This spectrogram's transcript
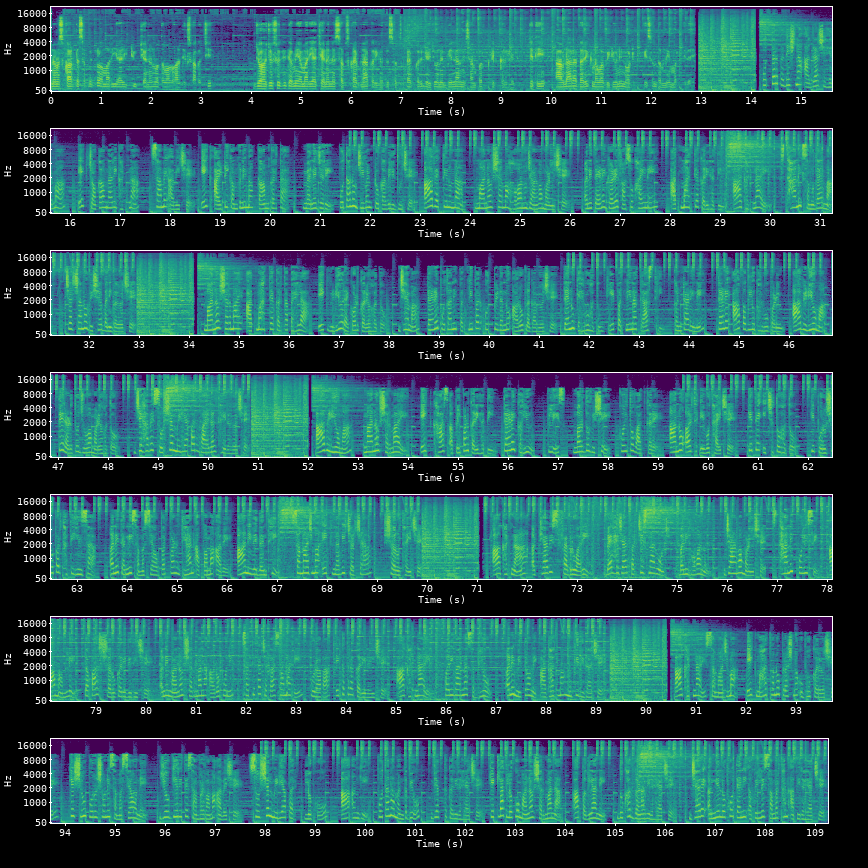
નમસ્કાર દર્શક મિત્રો, અમારી આ યુટ્યુબ ચેનલમાં તમારું હાર્દિક સ્વાગત છે. જો હજુ સુધી તમે અમારી આ ચેનલને સબસ્ક્રાઇબ ના કરી હોય તો સબસ્ક્રાઇબ કરી લેજો અને બેલના નિશાન પર ક્લિક કરી લેજો. જેથી આવનારા દરેક નવા વિડીયોની નોટિફિકેશન તમને મળતી રહે. ઉત્તર પ્રદેશના આગ્રા શહેરમાં એક ચોંકાવનારી ઘટના સામે આવી છે. એક આઈટી કંપનીમાં કામ કરતા મેનેજરે પોતાનું જીવન ટોકાવી લીધું છે. આ વ્યક્તિનું નામ માનવ શર્મા હોવાનું જાણવા મળ્યું છે અને તેણે ગળે ફાંસો ખાઈને આત્મહત્યા કરી હતી. આ ઘટનાએ સ્થાનિક સમુદાયમાં ચર્ચાનો વિષય બની ગયો છે. માનવ શર્માએ આત્મહત્યા કરતા પહેલા એક વિડિયો રેકોર્ડ કર્યો હતો, જેમાં તેણે પોતાની પત્ની પર ઉત્પીડનનો આરોપ લગાવ્યો છે. તેનું કહેવું હતું કે પત્નીના ત્રાસથી કંટાળીને તેણે આ પગલું ભરવું પડ્યું. આ વિડિયોમાં તે રડતો જોવા મળ્યો હતો. જે હવે સોશિયલ મીડિયા પર વાયરલ થઈ રહ્યો છે. આ વિડિયોમાં માનવ શર્માએ એક ખાસ અપીલ પણ કરી હતી. તેણે કહ્યું, પ્લીઝ, મર્દો વિશે કોઈ તો વાત કરે. આનો અર્થ એવો થાય છે કે તે ઈચ્છતો હતો કે પુરુષો પર થતી હિંસા અને તેમની સમસ્યાઓ પર પણ ધ્યાન આપવામાં આવે. આ નિવેદનથી સમાજમાં એક નવી ચર્ચા શરૂ થઈ છે. આ ઘટના અઠ્યાવીસ ફેબ્રુઆરી બે હજાર પચીસના રોજ બની હોવાનું જાણવા મળ્યું છે. સ્થાનિક પોલીસે આ મામલે તપાસ શરૂ કરી દીધી છે અને માનવ શર્માના આરોપોની સત્યતા ચકાસવા માટે પુરાવા એકત્ર કરી રહી છે. આ ઘટનાએ પરિવારના સભ્યો અને મિત્રોને આઘાતમાં મૂકી દીધા છે. આ ઘટનાએ સમાજમાં એક મહત્વનો પ્રશ્ન ઊભો કર્યો છે કે શું પુરુષોની સમસ્યાઓને યોગ્ય રીતે સાંભળવામાં આવે છે. સોશિયલ મીડિયા પર લોકો આ અંગે પોતાના મંતવ્યો વ્યક્ત કરી રહ્યા છે. કેટલાક લોકો માનવ શર્માના આ પગલાને દુઃખદ ગણાવી રહ્યા છે. જ્યારે અન્ય લોકો તેની અપીલને સમર્થન આપી રહ્યા છે.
